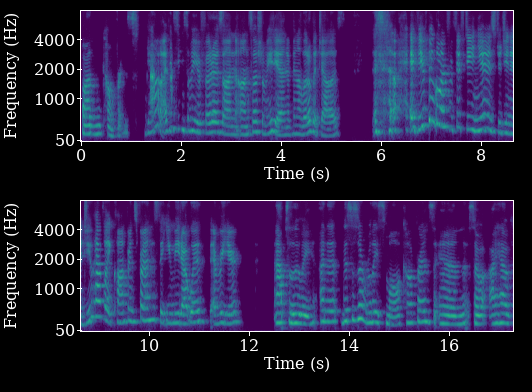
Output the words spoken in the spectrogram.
fun conference. Yeah, I've been seeing some of your photos on, on social media and I've been a little bit jealous. So if you've been going for 15 years, Georjeanna, do you have like conference friends that you meet up with every year? Absolutely. And uh, this is a really small conference. And so I have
